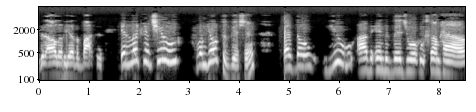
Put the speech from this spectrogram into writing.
than all of the other boxes. It looks at you from your position as though you are the individual who somehow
